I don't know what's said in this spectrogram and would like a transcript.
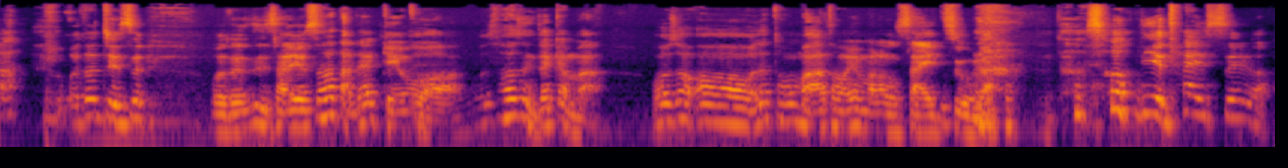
我都觉得是我的日常。有时候他打电话给我，我说他说你在干嘛？我说哦我在通马桶，因为马桶塞住了。他说你也太衰了。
